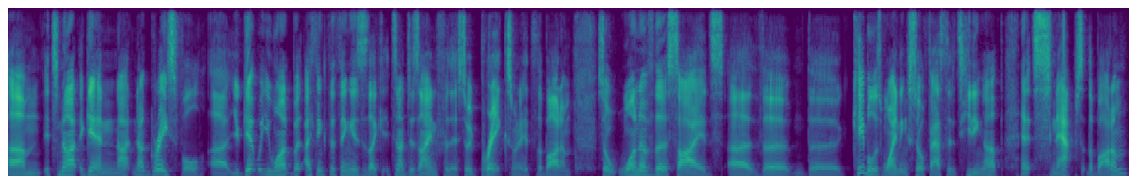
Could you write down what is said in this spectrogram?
Um, it's not again not not graceful. Uh, you get what you want, but I think the thing is like it's not designed for this, so it breaks when it hits the bottom. So one of the sides, uh, the the cable is winding so fast that it's heating up, and it snaps at the bottom.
